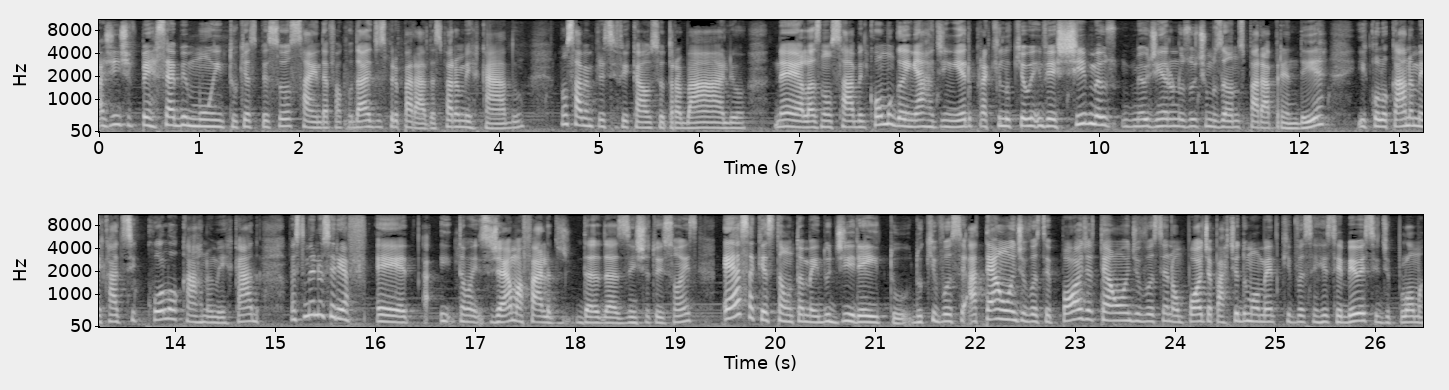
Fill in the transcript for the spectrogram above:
a gente percebe muito que as pessoas saem da faculdade despreparadas para o mercado, não sabem precificar o seu trabalho, né? Elas não sabem como ganhar dinheiro para aquilo que eu investi meu, meu dinheiro nos últimos anos para aprender e colocar no mercado, se colocar no mercado. Mas também não seria. É, então, isso já é uma falha da, das instituições. Essa questão também do direito, do que você. Até onde você pode, até onde você não pode, a partir do momento que você recebeu esse diploma,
